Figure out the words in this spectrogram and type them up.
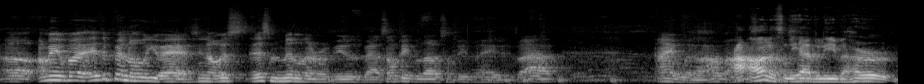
Uh, I mean, but it depends on who you ask. You know, it's it's middling reviews about it. Some people love it, some people hate it. But I, I ain't with it. I'm, I'm I honestly haven't even heard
